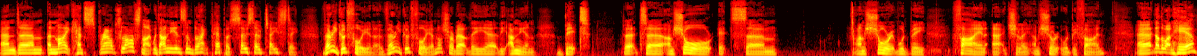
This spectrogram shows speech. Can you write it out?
And um, and Mike had sprouts last night with onions and black pepper. So so tasty. Very good for you, though. Very good for you. I'm not sure about the uh, the onion bit, but uh, I'm sure it's. Um, I'm sure it would be fine. Actually, I'm sure it would be fine. Uh, another one here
